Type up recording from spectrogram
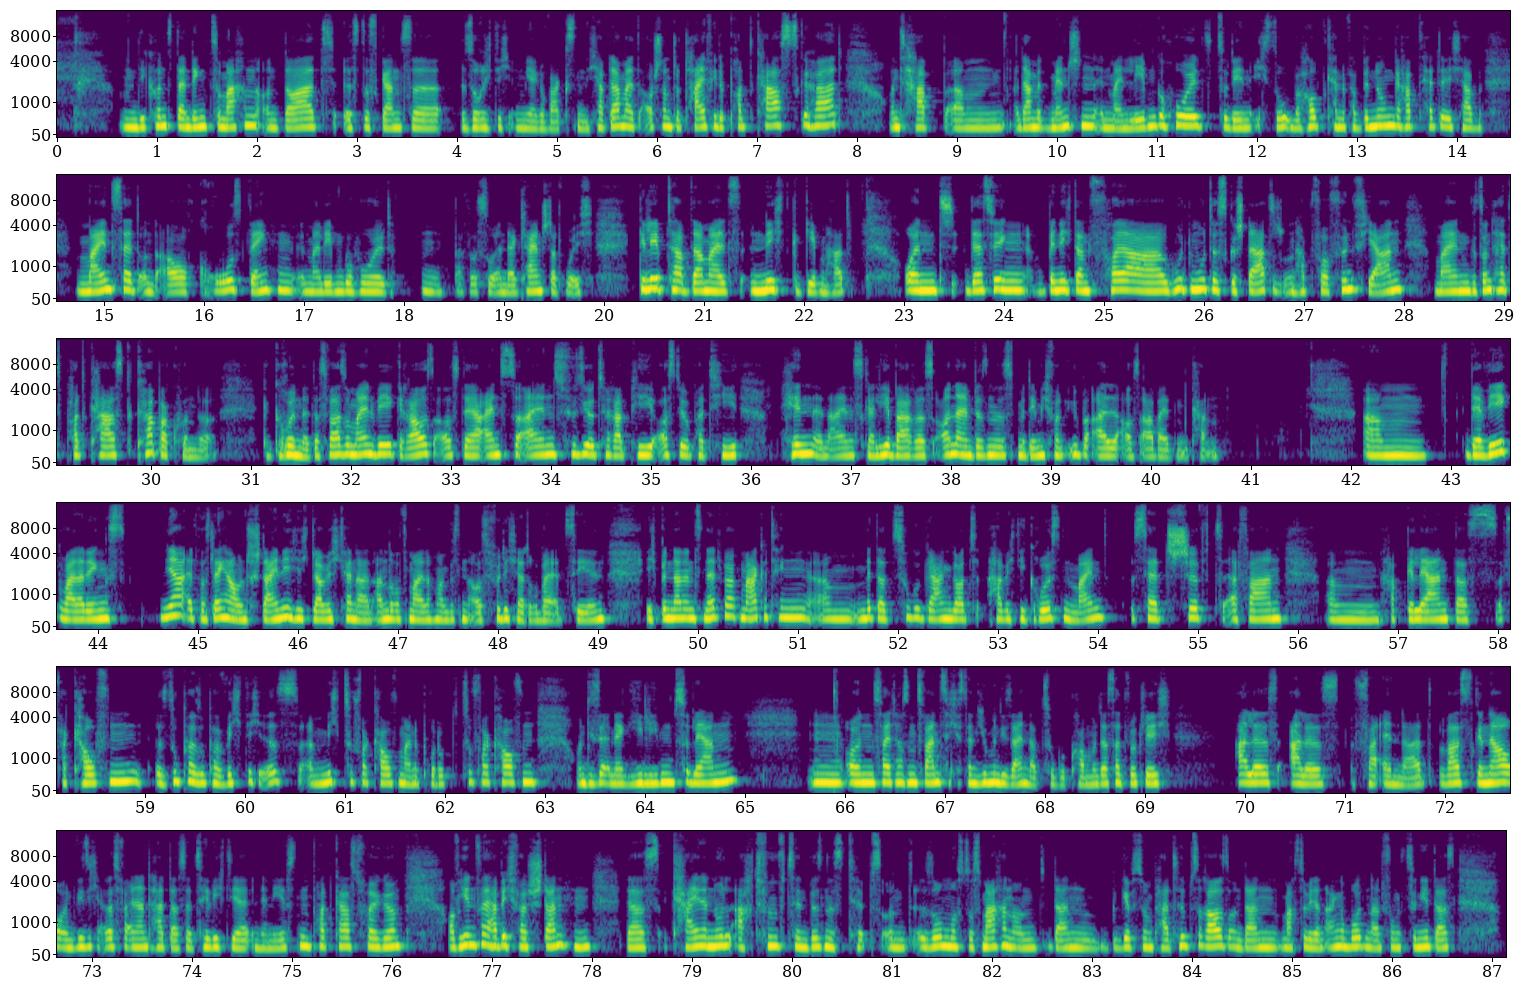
um die Kunst dein Ding zu machen. Und dort ist das Ganze so richtig in mir gewachsen. Ich habe damals auch schon total viele Podcasts gehört und habe ähm, damit Menschen in mein Leben geholt, zu denen ich so überhaupt keine Verbindung gehabt hätte. Ich habe Mindset und auch Großdenken in mein Leben geholt was es so in der Kleinstadt, wo ich gelebt habe, damals nicht gegeben hat. Und deswegen bin ich dann voller guten Mutes gestartet und habe vor fünf Jahren meinen Gesundheitspodcast Körperkunde gegründet. Das war so mein Weg raus aus der 1 zu 1 Physiotherapie, Osteopathie hin in ein skalierbares Online-Business, mit dem ich von überall aus arbeiten kann. Ähm, der Weg war allerdings ja, etwas länger und steinig. Ich glaube, ich kann da ein anderes Mal noch mal ein bisschen ausführlicher darüber erzählen. Ich bin dann ins Network Marketing ähm, mit dazugegangen. Dort habe ich die größten Mindset-Shifts erfahren, ähm, habe gelernt, dass Verkaufen super, super wichtig ist, äh, mich zu verkaufen, meine Produkte zu verkaufen und diese Energie lieben zu lernen. Mm, und 2020 ist dann Human Design dazugekommen und das hat wirklich alles, alles verändert. Was genau und wie sich alles verändert hat, das erzähle ich dir in der nächsten Podcast-Folge. Auf jeden Fall habe ich verstanden, dass keine 0815 Business-Tipps und so musst du es machen und dann gibst du ein paar Tipps raus und dann machst du wieder ein Angebot und dann funktioniert das,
